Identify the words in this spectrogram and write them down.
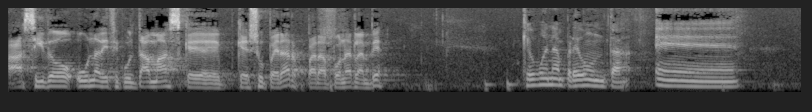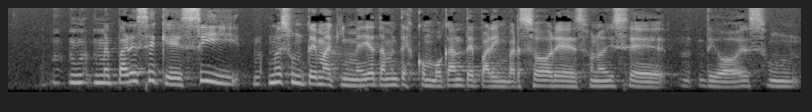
ha sido una dificultad más que, que, superar para ponerla en pie. Qué buena pregunta. Eh, me parece que sí, no es un tema que inmediatamente es convocante para inversores. Uno dice, digo, es un,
